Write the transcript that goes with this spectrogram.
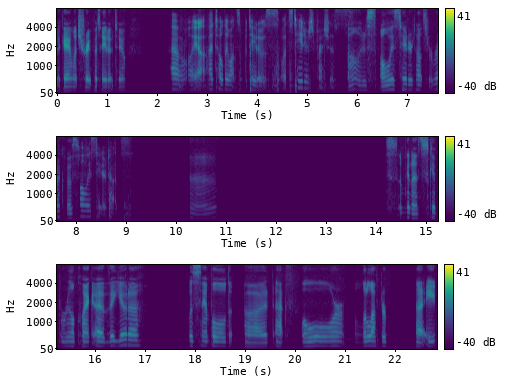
Okay, I went straight potato too. Oh, yeah, I totally want some potatoes. What's taters, precious? Oh, there's always tater tots for breakfast. Always tater tots. Uh, so I'm going to skip real quick. Uh, the Yoda was sampled uh, at 4, a little after uh, 8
